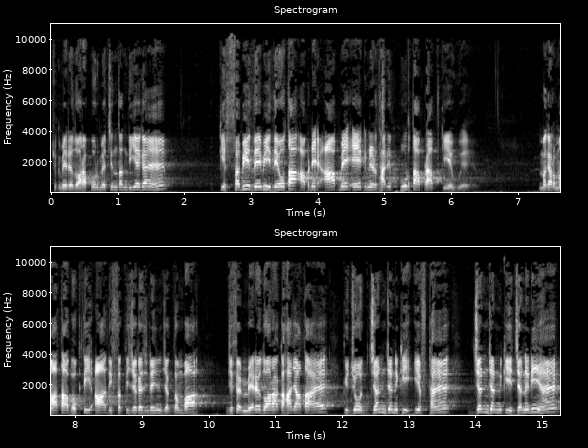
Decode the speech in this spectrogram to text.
क्योंकि मेरे द्वारा पूर्व में चिंतन दिए गए हैं कि सभी देवी देवता अपने आप में एक निर्धारित पूर्णता प्राप्त किए हुए हैं। मगर माता भक्ति आदि शक्ति जगत जगदम्बा, जिसे मेरे द्वारा कहा जाता है कि जो जन जन की इफ्ट हैं जन जन की जननी हैं,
